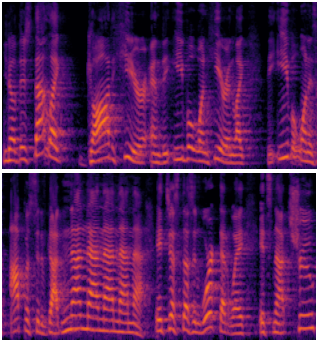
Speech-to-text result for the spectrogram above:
You know, there's not like God here and the evil one here, and like the evil one is opposite of God. Nah, nah, nah, nah, nah. It just doesn't work that way. It's not true.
